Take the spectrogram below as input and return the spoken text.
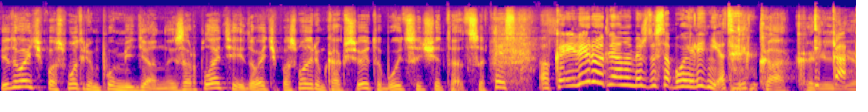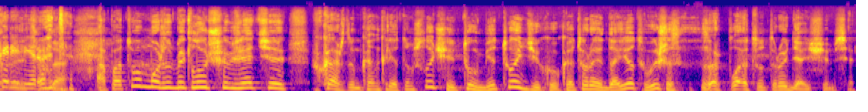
и давайте посмотрим по медианной зарплате, и давайте посмотрим, как все это будет сочетаться. То есть, э, коррелирует ли оно между собой или нет? И как коррелирует. как коррелирует. да. А потом, может быть, лучше взять э, в каждом конкретном случае ту методику, которая дает выше зарплату трудящимся.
